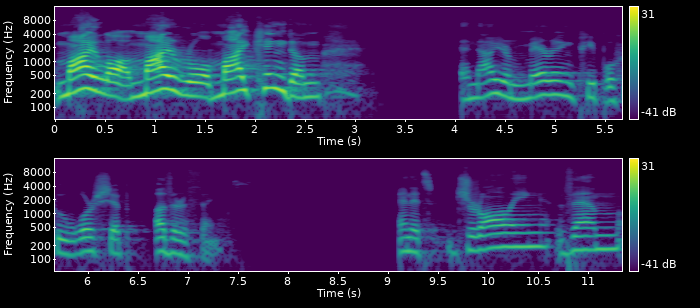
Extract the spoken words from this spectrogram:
my law, my rule, my kingdom. And now you're marrying people who worship other things. And it's drawing them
